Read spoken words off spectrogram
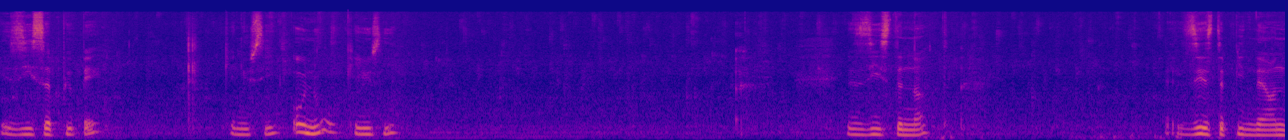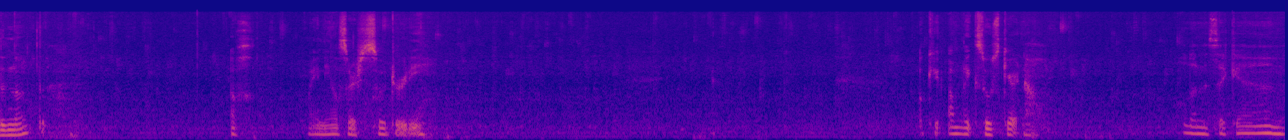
Is this a pupae? Can you see? Oh no, can you see? Is this the knot? Is the pin there on the knot? Ugh, my nails are so dirty. Okay, I'm like so scared now. Hold on a second.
